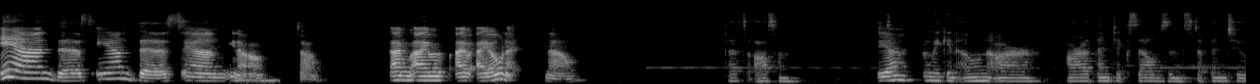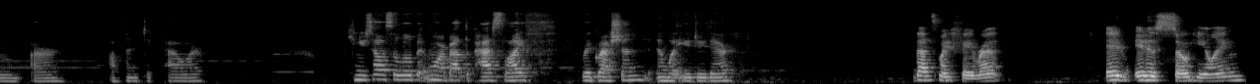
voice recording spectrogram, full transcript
and this and this and you know mm-hmm. so i'm i'm I, I own it now. That's awesome. Yeah. When we can own our our authentic selves and step into our authentic power can you tell us a little bit more about the past life regression and what you do there that's my favorite it, it is so healing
